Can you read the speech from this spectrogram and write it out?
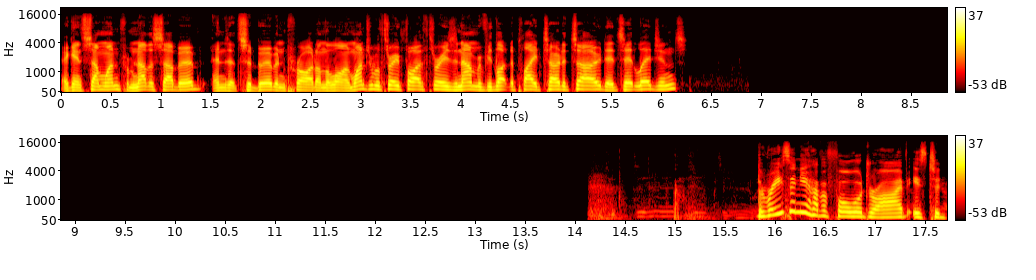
against someone from another suburb, and it's suburban pride on the line. One triple three five three is the number if you'd like to play toe to toe. Dead set legends. The reason you have a four wheel drive is to.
